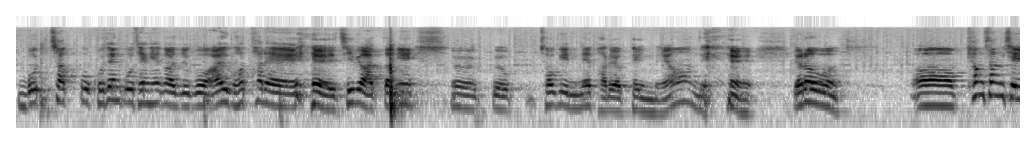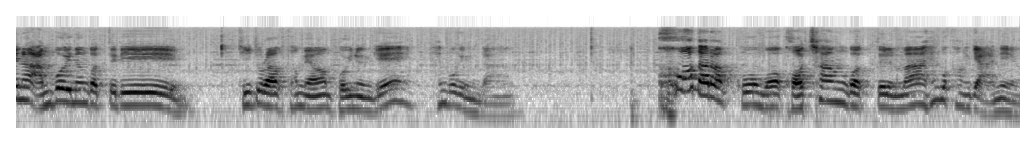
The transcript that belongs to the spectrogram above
못 찾고 고생고생 해가지고 아이고 허탈해. 집에 왔더니 어, 그 저기 있네. 바로 옆에 있네요. 네. 여러분, 어, 평상시에는 안 보이는 것들이 뒤돌아서면 보이는 게 행복입니다. 커다랗고 뭐 거창한 것들만 행복한 게 아니에요.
